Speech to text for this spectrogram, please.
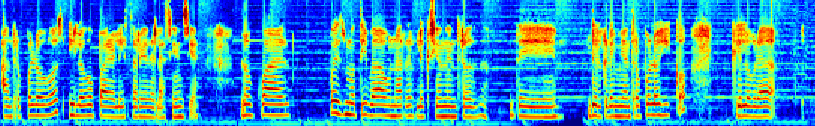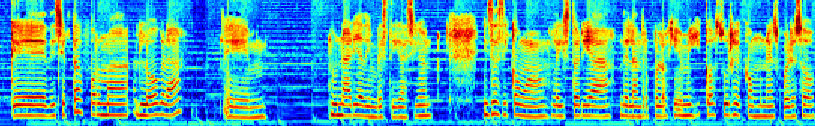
antropólogos y luego para la historia de la ciencia, lo cual pues motiva una reflexión dentro de del gremio antropológico que logra que de cierta forma logra em, un área de investigación. Es así como la historia de la antropología en México surge como un esfuerzo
